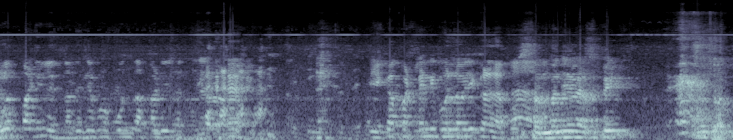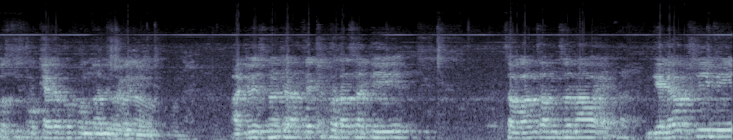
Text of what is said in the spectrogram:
दोन पाटील आहेत ना त्याच्यामुळे कोणता पाटील एका पाटलांनी बोललं म्हणजे कळलं. सन्माननीय व्यासपीठ उपस्थित मुख्याध्यापक अधिवेशनाच्या अध्यक्षपदासाठी चव्हाणचं आमचं नाव आहे. गेल्या वर्षी मी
